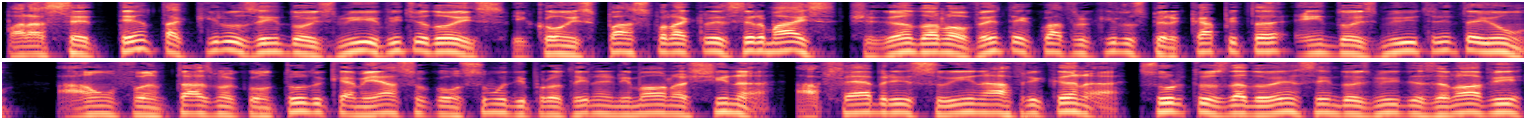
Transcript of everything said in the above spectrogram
para 70 quilos em 2022 e com espaço para crescer mais, chegando a 94 quilos per capita em 2031. Há um fantasma, contudo, que ameaça o consumo de proteína animal na China, a febre suína africana. Surtos da doença em 2019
